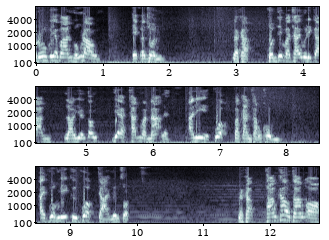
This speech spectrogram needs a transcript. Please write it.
โรงพยาบาลของเราเอกชนนะครับ คนที่มาใช้บริการเรายังต้องแยกชั้นวรรณะเลย อันนี้พวกประกันสังคม ไอ้พวกนี้คือพวกจ่ายเงินสดนะครับ ทางเข้าทางออก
